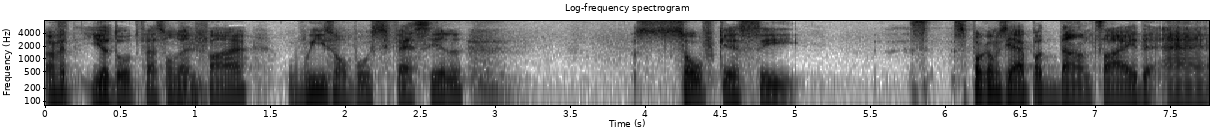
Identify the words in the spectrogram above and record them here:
en fait, il y a d'autres façons de le faire. Oui, ils sont pas aussi faciles. Sauf que c'est. c'est- C'est pas comme s'il n'y avait pas de downside à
